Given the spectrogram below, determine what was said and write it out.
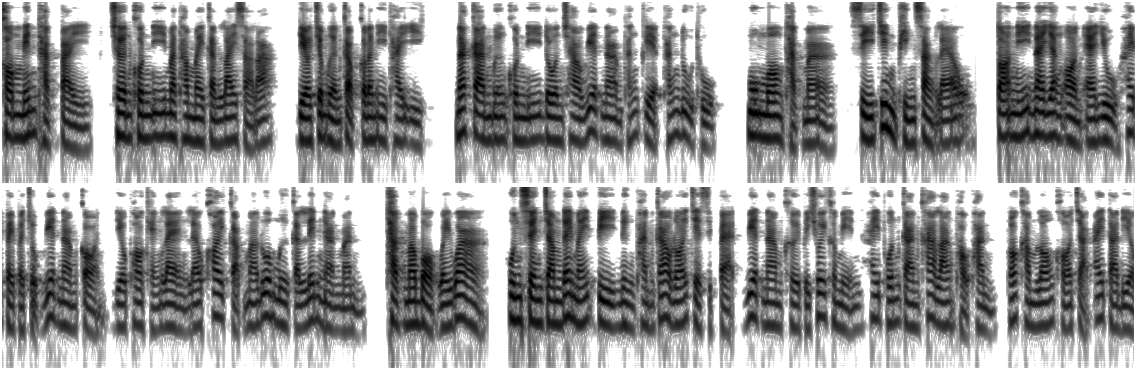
คอมเมนต์ถัดไป เชิญคนนี้มาทำไมกันไล่สาระ เดี๋ยวจะเหมือนกับกรณีไทยอีก นักการเมืองคนนี้โดนชาวเวียดนามทั้งเกลียดทั้งดูถูก มุมมองถัดมา สีจิ้นผิงสั่งแล้ว ตอนนี้นายยังอ่อนแออยู่ให้ไปประจบเวียดนามก่อน เดี๋ยวพอแข็งแรงแล้วค่อยกลับมาร่วมมือกันเล่นงานมัน ถัดมาบอกไว้ว่าฮุนเซนจำได้ไหมปี 1978 เวียดนามเคยไปช่วยเขมรให้พ้นการฆ่าล้างเผ่าพันธุ์ เพราะคำร้องขอจากไอ้ตาเดียว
